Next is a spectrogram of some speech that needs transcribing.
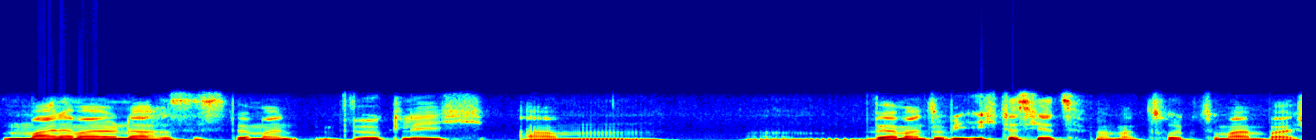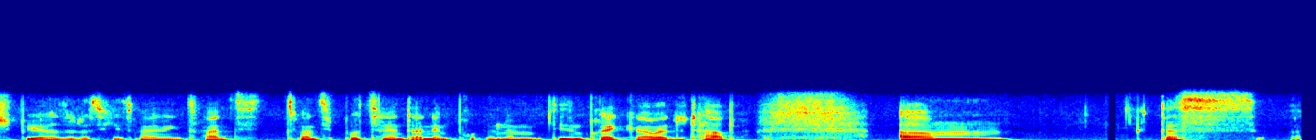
meiner Meinung nach ist es, wenn man wirklich, ähm, ähm wenn man so wie ich das jetzt, wenn man zurück zu meinem Beispiel, also dass ich jetzt mal wegen 20 Prozent an dem, in einem, diesem Projekt gearbeitet habe, ähm, dass äh,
